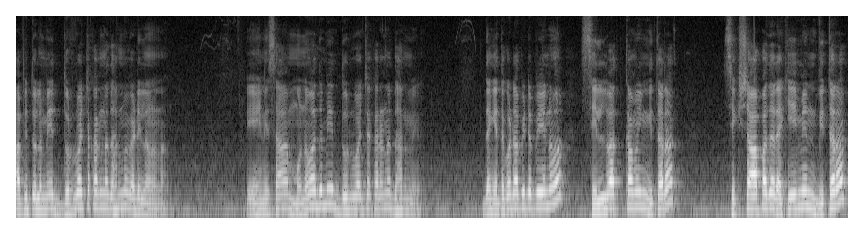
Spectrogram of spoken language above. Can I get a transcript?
අපි තුල මේ දුර්වච කරන ධර්ම වැඩිලා නම්. ඒ නිසා මොනවද මේ දුර්වච කරන ධර්මය? දැන් එතකොට අපිට පේනවා සිල්වත්කමින් විතරක් ශික්ෂාපද රැකීමෙන් විතරක්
